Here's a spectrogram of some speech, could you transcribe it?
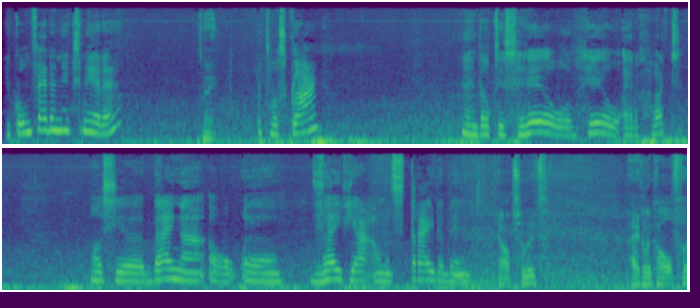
Je kon verder niks meer, hè? Nee. Het was klaar. En dat is heel, heel erg hard. Als je bijna al eh, vijf jaar aan het strijden bent. Ja, absoluut. Eigenlijk half, eh,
